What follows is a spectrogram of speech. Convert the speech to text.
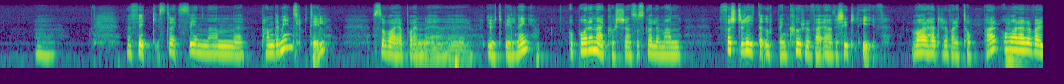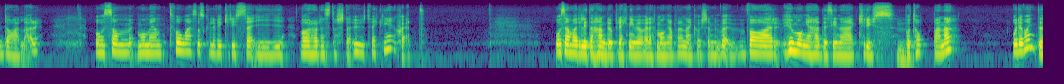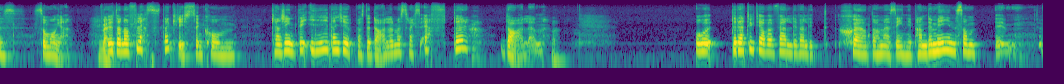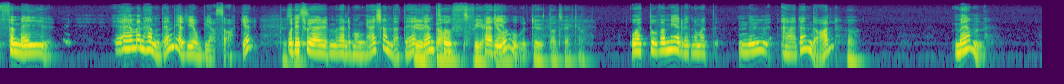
Mm. Jag fick strax innan pandemin slog till så var jag på en eh, utbildning och på den här kursen så skulle man först rita upp en kurva över sitt liv. Var hade det varit toppar och var Mm. hade det varit dalar? Och som moment två så skulle vi kryssa i var har den största utvecklingen skett? Och sen var det lite handuppräckning, vi var rätt många på den här kursen. Var, hur många hade sina kryss Mm. på topparna? Och det var inte så många. Nej. Utan de flesta kryssen kom kanske inte i den djupaste dalen men strax efter dalen. Och det där tyckte jag var väldigt, väldigt skönt att ha med sig in i pandemin som eh, för mig ja, men hände en del jobbiga saker. Precis. Och det tror jag väldigt många kände att det, det är en tuff tvekan. period. Utan tvekan. Och att då vara medveten om att nu är det en dal. Ja. Men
